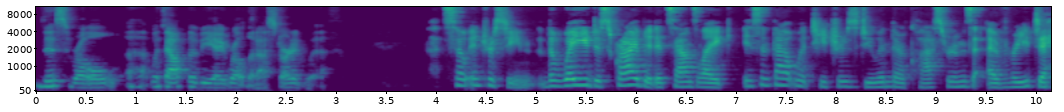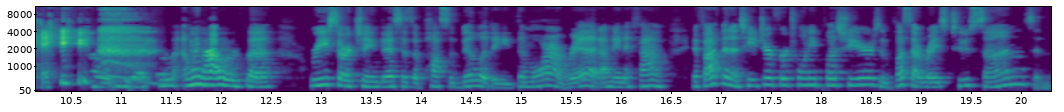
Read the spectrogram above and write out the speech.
this role uh, without the VA role that I started with. That's so interesting. The way you described it, it sounds like isn't that what teachers do in their classrooms every day? oh. When I was uh, researching this as a possibility, the more I read, I mean, if I'm if I've been a teacher for 20 plus years and plus I raised two sons and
